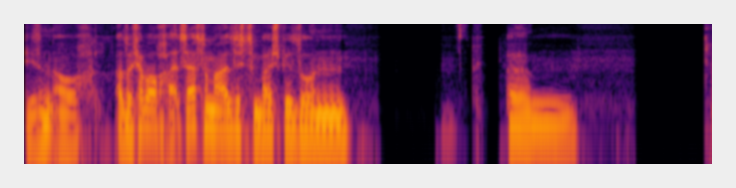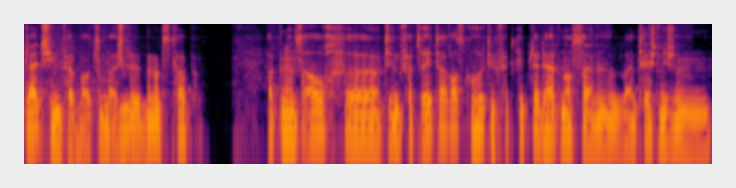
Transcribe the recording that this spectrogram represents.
Die sind auch, also ich habe auch das erste Mal, als ich zum Beispiel so ein ähm, Gleitschienenverbau zum Mhm. Beispiel benutzt habe, hatten wir uns auch äh, den Vertreter rausgeholt, den Vertriebler, der hat noch seinen, seinen technischen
